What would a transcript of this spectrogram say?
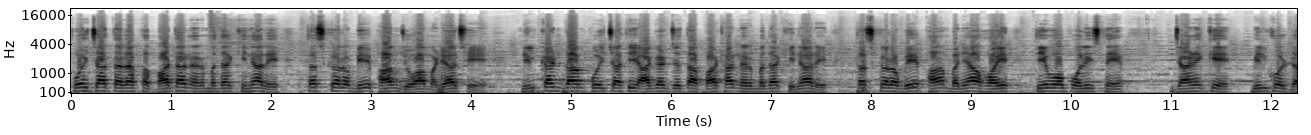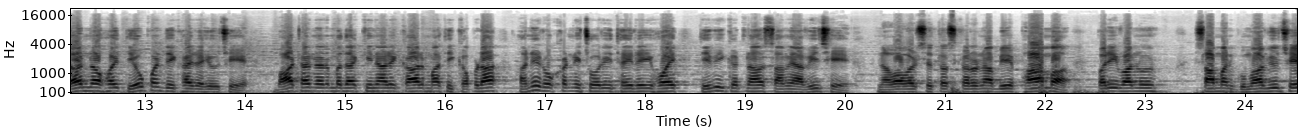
પોઈચા તરફ ભાટા, નર્મદા કિનારે તસ્કરો બે ફાર્મ જોવા મળ્યા છે. નીલકંઠ ધામ પોઈચાથી આગળ જતા ભાઠા નર્મદા કિનારે તસ્કરો બે ફામ બન્યા હોય તેવો પોલીસને જાણે કે બિલકુલ ડર ન હોય તેવું પણ દેખાઈ રહ્યું છે. ભાઠા નર્મદા કિનારે કારમાંથી કપડાં અને રોકડની ચોરી થઈ રહી હોય તેવી ઘટનાઓ સામે આવી છે. નવા વર્ષે તસ્કરોના બે ફાર્મ પરિવારનું સામાન ગુમાવ્યું છે,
